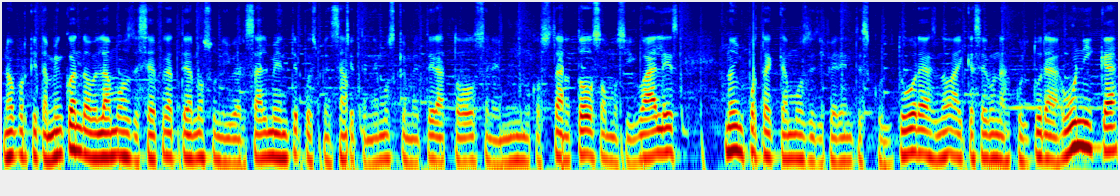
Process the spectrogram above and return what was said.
¿no? Porque también cuando hablamos de ser fraternos universalmente, pues pensamos que tenemos que meter a todos en el mismo costal. No todos somos iguales, no importa que seamos de diferentes culturas, ¿no? Hay que hacer una cultura única.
